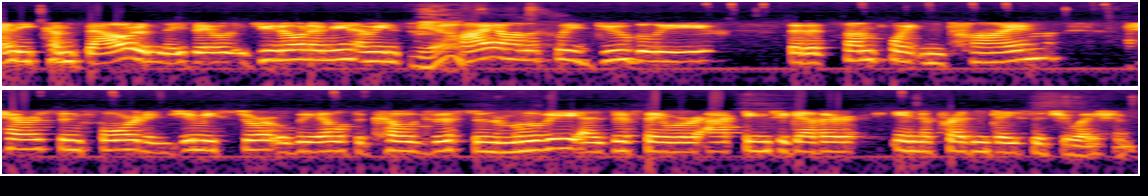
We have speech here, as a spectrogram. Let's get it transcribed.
and he comes out and they say, well, do you know what I mean? I mean, Yeah. I honestly do believe that at some point in time, Harrison Ford and Jimmy Stewart will be able to coexist in a movie as if they were acting together in a present day situation.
